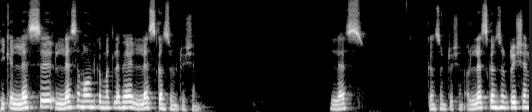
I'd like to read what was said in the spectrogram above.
ठीक है लेस लेस अमाउंट का मतलब है लेस कंसंट्रेशन लेस कंसंट्रेशन और लेस कंसंट्रेशन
